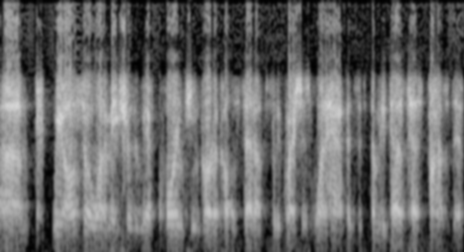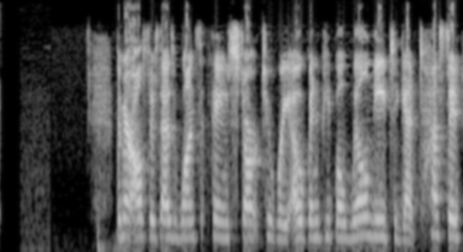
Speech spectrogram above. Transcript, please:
Um, we also want to make sure that we have quarantine protocols set up. So the question is what happens if somebody does test? The mayor also says once things start to reopen, people will need to get tested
